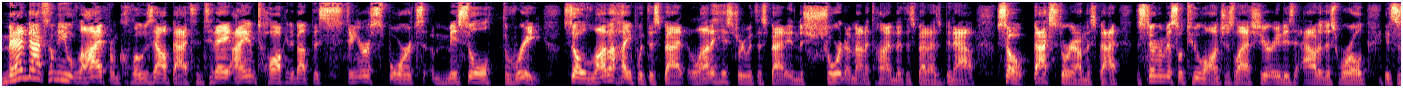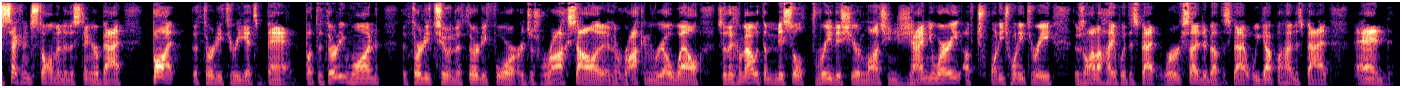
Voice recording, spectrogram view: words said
Mad Max coming to you live from Closeout Bats, and today I am talking about the Stinger Sports Missile 3. So a lot of hype with this bat, a lot of history with this bat in the short amount of time that this bat has been out. So backstory on this bat, the Stinger Missile 2 launches last year. It is out of this world. It's the second installment of the Stinger bat but the 33 gets banned. But the 31, the 32, and the 34 are just rock solid and they're rocking real well. So they come out with the Missile 3 this year, launching January of 2023. There's a lot of hype with this bat. We're excited about this bat. We got behind this bat and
